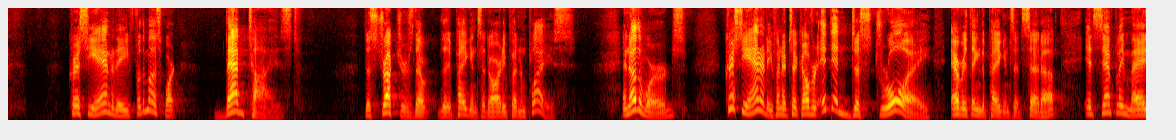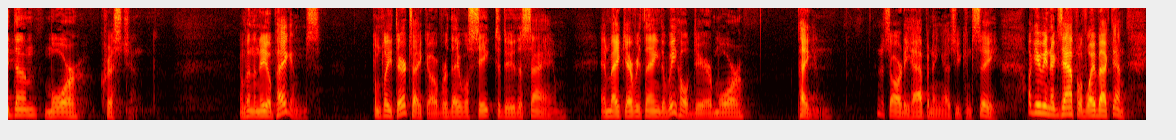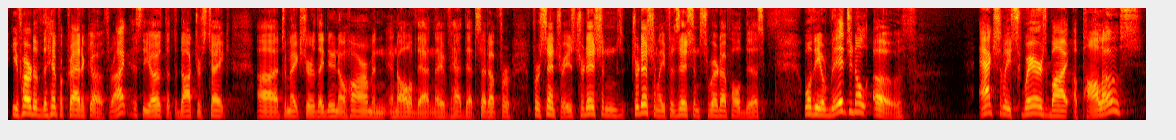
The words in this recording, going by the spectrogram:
Christianity, for the most part, baptized the structures that the pagans had already put in place. In other words, Christianity, when it took over, it didn't destroy everything the pagans had set up, it simply made them more Christian. And when the neo pagans complete their takeover, they will seek to do the same and make everything that we hold dear more pagan. And it's already happening, as you can see. I'll give you an example of way back then. You've heard of the Hippocratic Oath, right? It's the oath that the doctors take uh, to make sure they do no harm and, and all of that, and they've had that set up for, for centuries. Traditions, traditionally, physicians swear to uphold this. Well, the original oath actually swears by Apollos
